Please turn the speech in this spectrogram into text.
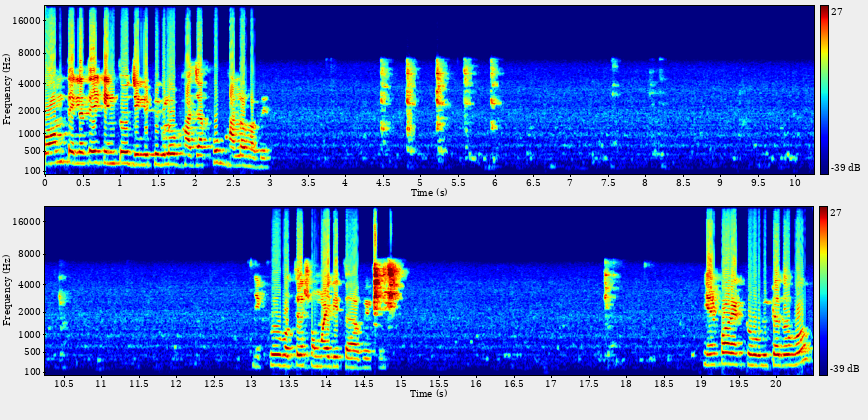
কম তেলেতেই কিন্তু জিলিপিগুলো ভাজা খুব ভালো হবে। একটু হতে সময় দিতে হবে একটু। এরপর একটু উল্টে দেবো।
